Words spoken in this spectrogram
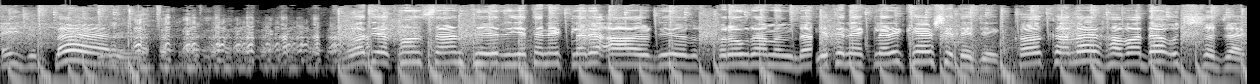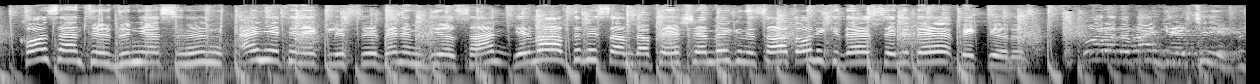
Agentler. Radyo Center yetenekleri ağırlıyor programında yetenekleri keşfedecek. Kalkalar havada uçuşacak. Center dünyasının en yeteneklisi benim diyorsan 26 Nisan'da Perşembe günü saat 12'de seni de bekliyoruz. Bu arada ben gerçeğim.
